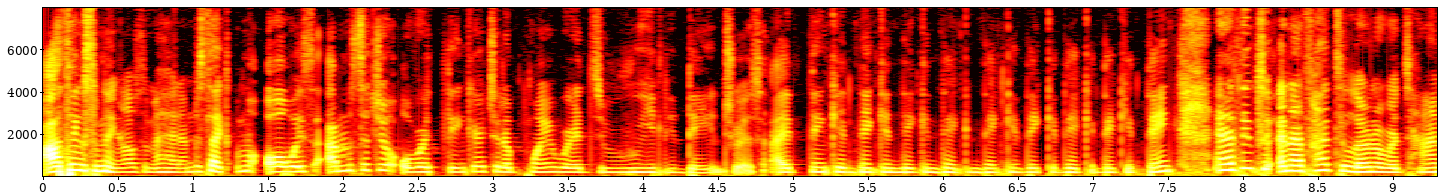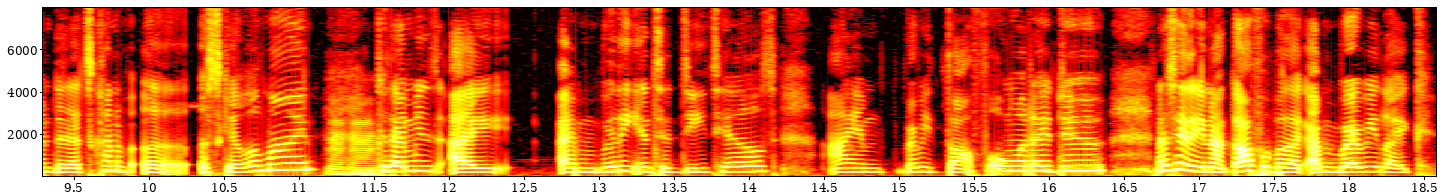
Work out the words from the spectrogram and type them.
i'll think of something else in my head i'm just like i'm always i'm such an overthinker to the point where it's really dangerous i think and think and think and think and think and think and think and think and think and i think to, and i've had to learn over time that that's kind of a, a skill of mine Mm-hmm. because that means I I'm really into details. I am very thoughtful in what I do. And I say that you're not thoughtful, but like I'm very like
